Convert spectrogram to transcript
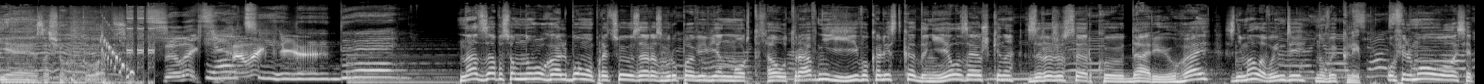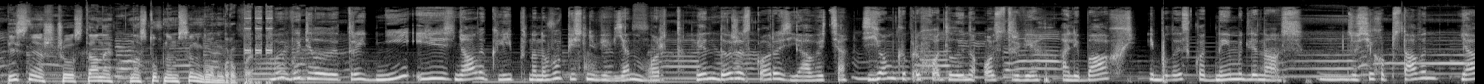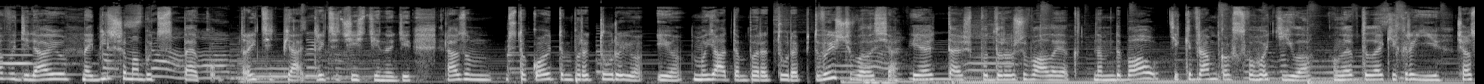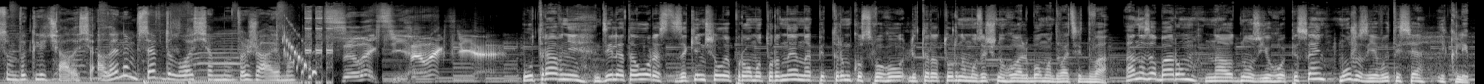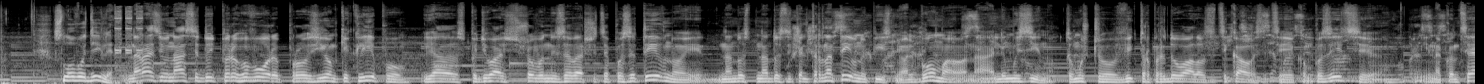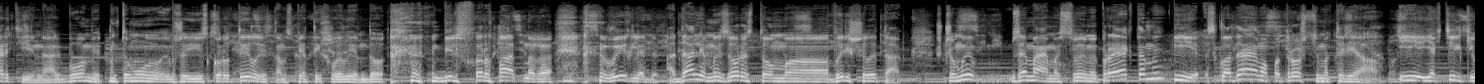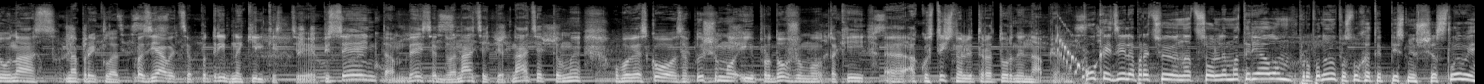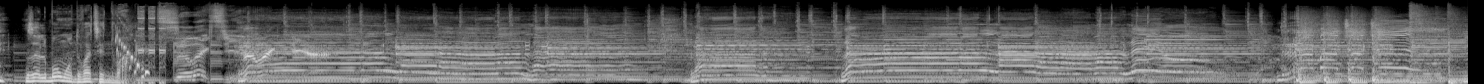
є за що готуватися. Селекція. Я цілий день Над записом нового альбому працює зараз група Вів'ян Морт. А у травні її вокалістка Данієла Заюшкіна з режисеркою Дарією Гай знімала в Індії новий кліп. Офільмовувалася пісня, що стане наступним синглом групи. Ми виділили три дні і зняли кліп на нову пісню Вів'ян Морт. Він дуже скоро з'явиться. Зйомки проходили на острові Алібах і були складними для нас. З усіх обставин я виділяю найбільше, мабуть, спеку 35-36 іноді. Разом з такою температурою, і моя температура підвищувалася. І я теж подорожувала як на МДБАУ, тільки в рамках свого тіла, але в далекі краї часом виключалася. Але нам все вдалося, ми вважаємо. Селекція. Селекція. У травні Діля та Орест закінчили промо-турне на підтримку свого літературно-музичного альбому 22. А незабаром на одну з його пісень може з'явитися і кліп. Слово ділі. Наразі у нас ідуть переговори про зйомки кліпу. Я сподіваюся, що вони завершаться позитивно і на досить, на досить альтернативну пісню альбома на лімузіну. Тому що Віктор Придувалов зацікавився цією композицією і на концерті, і на альбомі. Тому вже її скоротили там з п'яти хвилин до більш форматного вигляду. А далі ми з Орестом е, вирішили так, що ми займаємося своїми проектами і складаємо потрошки матеріал. І як тільки у нас, наприклад, з'явиться потрібна кількість е, пісень, там 10, 12, 15, то ми обов'язково запишемо і продовжимо такий е, акустично-літературний напрямок. Поки Діля працює над сольним матеріалом, пропоную послухати пісню Щасливий з альбому 22. Селекція. Селекція.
